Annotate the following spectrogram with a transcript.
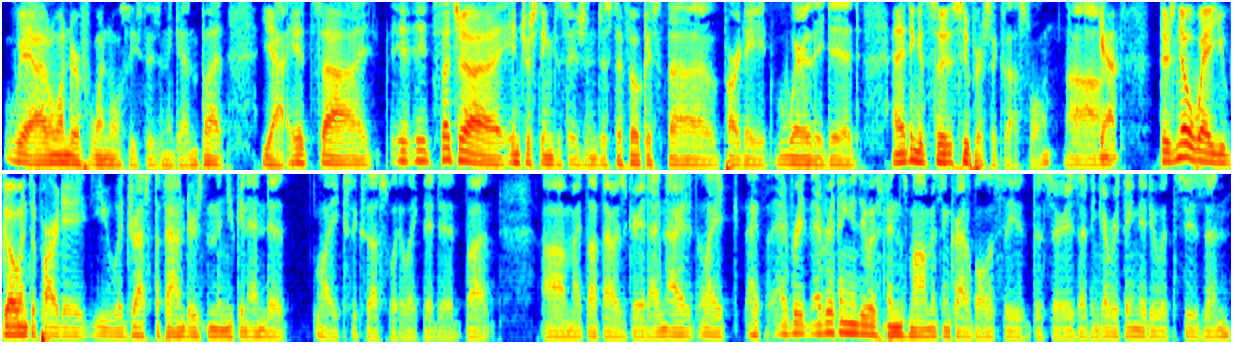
yeah, I don't wonder if when we'll see Susan again. But yeah, it's uh, it, it's such a interesting decision just to focus the part eight where they did, and I think it's su- super successful. Um, yeah. there's no way you go into part eight, you address the founders, and then you can end it like successfully, like they did. But um, I thought that was great, and I like I, every everything to do with Finn's mom is incredible. This this series, I think everything they do with Susan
